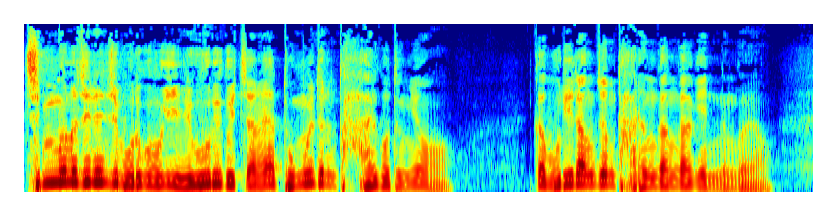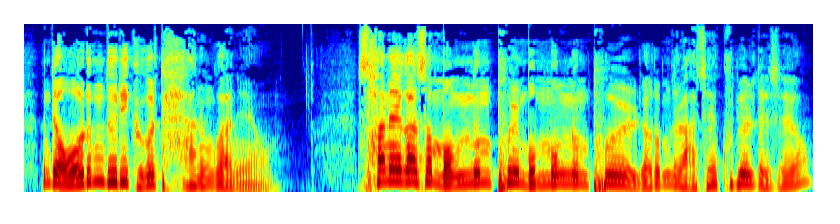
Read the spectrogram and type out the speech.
집 무너지는지 모르고 거기 우리고 있잖아요. 동물들은 다 알거든요. 그러니까 우리랑 좀 다른 감각이 있는 거예요. 근데 어른들이 그걸 다 아는 거 아니에요. 산에 가서 먹는 풀, 못 먹는 풀, 여러분들 아세요? 구별되세요?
